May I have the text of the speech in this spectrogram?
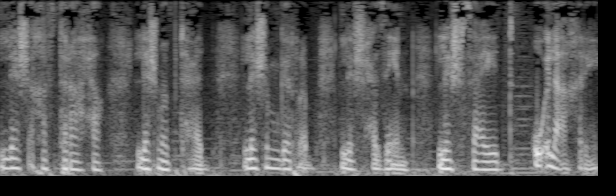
ليش أخذت راحة؟ ليش مبتعد؟ ليش مقرب؟ ليش حزين؟ ليش سعيد؟ وإلى آخره.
